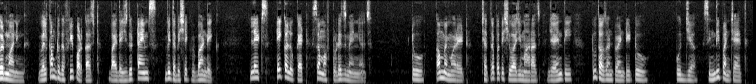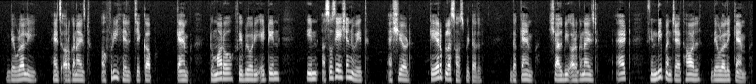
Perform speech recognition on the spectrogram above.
Good morning. Welcome to the free podcast by the Deshdoot Times with Abhishek Vibandik. Let's take a look at some of today's news. To commemorate Chhatrapati Shivaji Maharaj Jayanti 2022, Pujya Sindhi Panchayat Deolali has organized a free health checkup camp tomorrow, February 18, in association with Assured Care Plus Hospital. The camp shall be organized at Sindhi Panchayat Hall, Deolali Camp.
